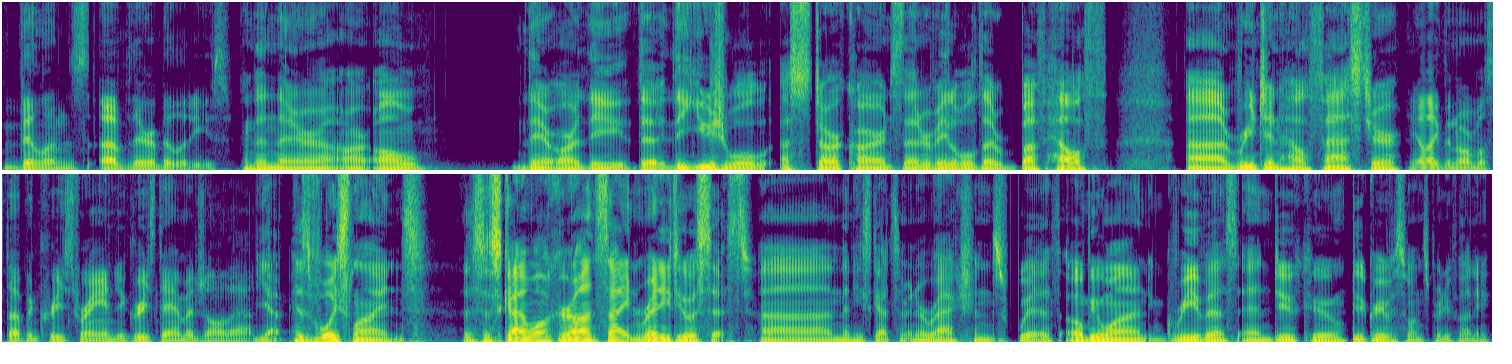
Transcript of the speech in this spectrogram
villains of their abilities. And then there are all There are the the the usual uh, star cards that are available that buff health, uh, regen health faster. You know, like the normal stuff, increased range, increased damage, all that. Yeah, his voice lines. This is Skywalker on site and ready to assist. Uh, and then he's got some interactions with Obi Wan, Grievous, and Dooku. The Grievous one's pretty funny.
